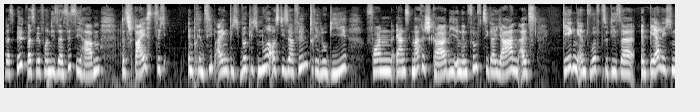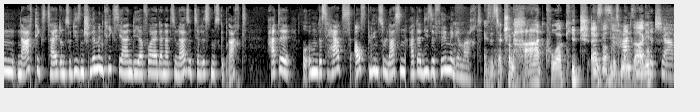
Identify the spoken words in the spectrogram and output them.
Das Bild, was wir von dieser Sissy haben, das speist sich im Prinzip eigentlich wirklich nur aus dieser Filmtrilogie von Ernst Marischka, die in den 50er Jahren als Gegenentwurf zu dieser entbehrlichen Nachkriegszeit und zu diesen schlimmen Kriegsjahren, die ja vorher der Nationalsozialismus gebracht hatte, um das Herz aufblühen zu lassen, hat er diese Filme gemacht. Es ist jetzt schon Hardcore-Kitsch, einfach, muss man sagen. Kitsch, ja.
